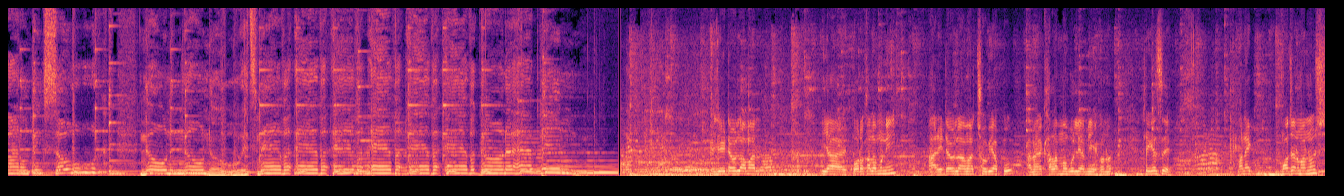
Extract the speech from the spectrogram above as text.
think so. No, no, no, no, it's never, ever, ever, ever, ever, ever gonna happen. এই যে এটা হলো আমার ইয়া বড় খালামুনি আর এটা হলো আমার ছবি আপু। আমার খালাম্মা বলি আমি এখনও ঠিক আছে? অনেক মজার মানুষ।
